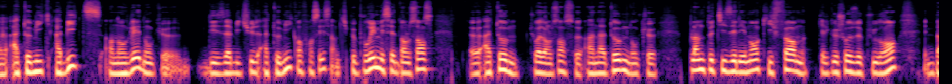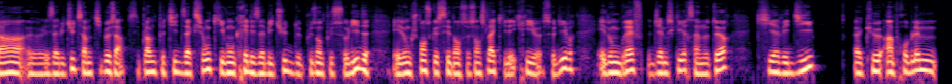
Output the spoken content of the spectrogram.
euh, Atomic Habits en anglais, donc euh, des habitudes atomiques en français, c'est un petit peu pourri, mais c'est dans le sens atome, tu vois, dans le sens un atome, donc plein de petits éléments qui forment quelque chose de plus grand, eh ben les habitudes c'est un petit peu ça. C'est plein de petites actions qui vont créer des habitudes de plus en plus solides. Et donc je pense que c'est dans ce sens-là qu'il écrit ce livre. Et donc bref, James Clear, c'est un auteur qui avait dit qu'un problème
